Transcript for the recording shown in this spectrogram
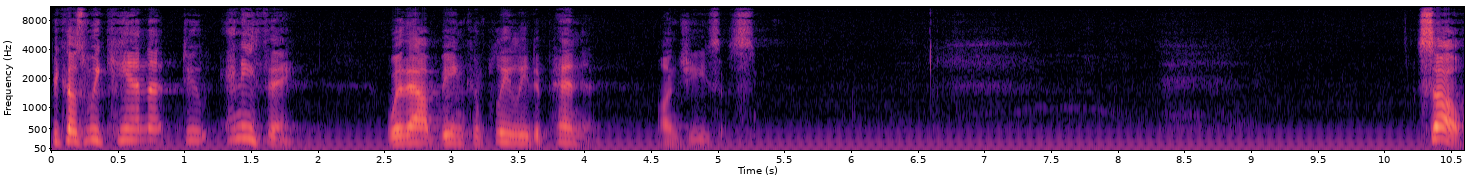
because we cannot do anything without being completely dependent on Jesus. So,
